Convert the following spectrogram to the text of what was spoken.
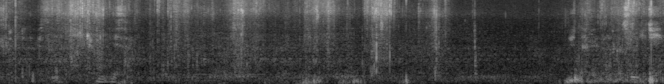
Şurada bir sıkıntı var. Şu an biz Şu devletin arkasına geçeyim.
